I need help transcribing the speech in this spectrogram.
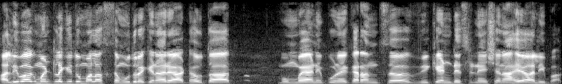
अलिबाग म्हटलं की तुम्हाला समुद्रकिनारे आठवतात. मुंबई आणि पुणेकरांचं विकेंड डेस्टिनेशन आहे अलिबाग.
